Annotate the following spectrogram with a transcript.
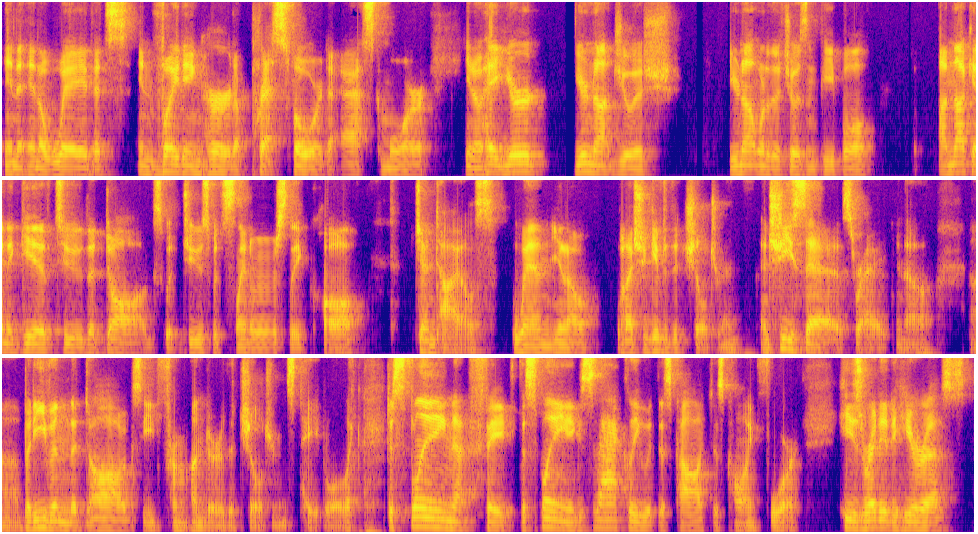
in a, in a way that's inviting her to press forward to ask more you know hey you're you're not jewish. You're not one of the chosen people. I'm not going to give to the dogs, what Jews would slanderously call Gentiles, when, you know, what I should give to the children. And she says, right, you know, uh, but even the dogs eat from under the children's table, like displaying that faith, displaying exactly what this collect is calling for. He's ready to hear us,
